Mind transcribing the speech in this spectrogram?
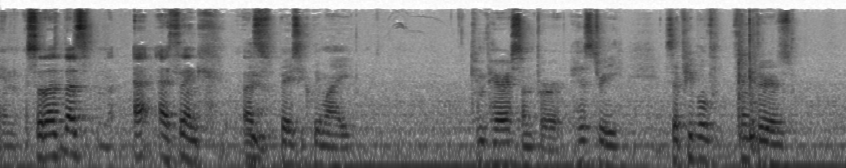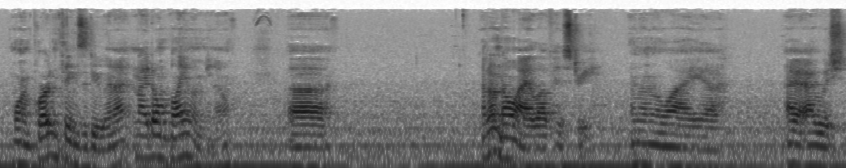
and so that, that's. I, I think that's Yeah. basically my comparison for history. Is that people think there's more important things to do, and I, and I don't blame them. You know, uh, I don't know why I love history. I don't know why uh, I, I was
